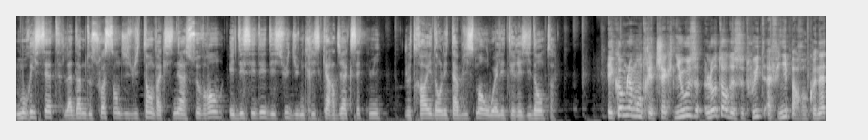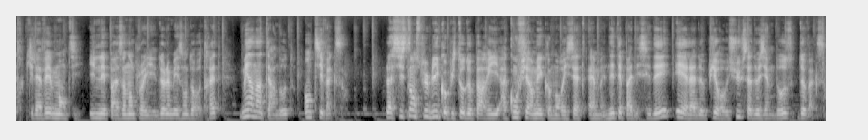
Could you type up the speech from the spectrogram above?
Morissette, la dame de 78 ans vaccinée à Sevran, est décédée des suites d'une crise cardiaque cette nuit. Je travaille dans l'établissement où elle était résidente. Et comme l'a montré Check News, l'auteur de ce tweet a fini par reconnaître qu'il avait menti. Il n'est pas un employé de la maison de retraite, mais un internaute anti-vaccin. L'assistance publique hôpitaux de Paris a confirmé que Morissette M n'était pas décédée et elle a depuis reçu sa deuxième dose de vaccin.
